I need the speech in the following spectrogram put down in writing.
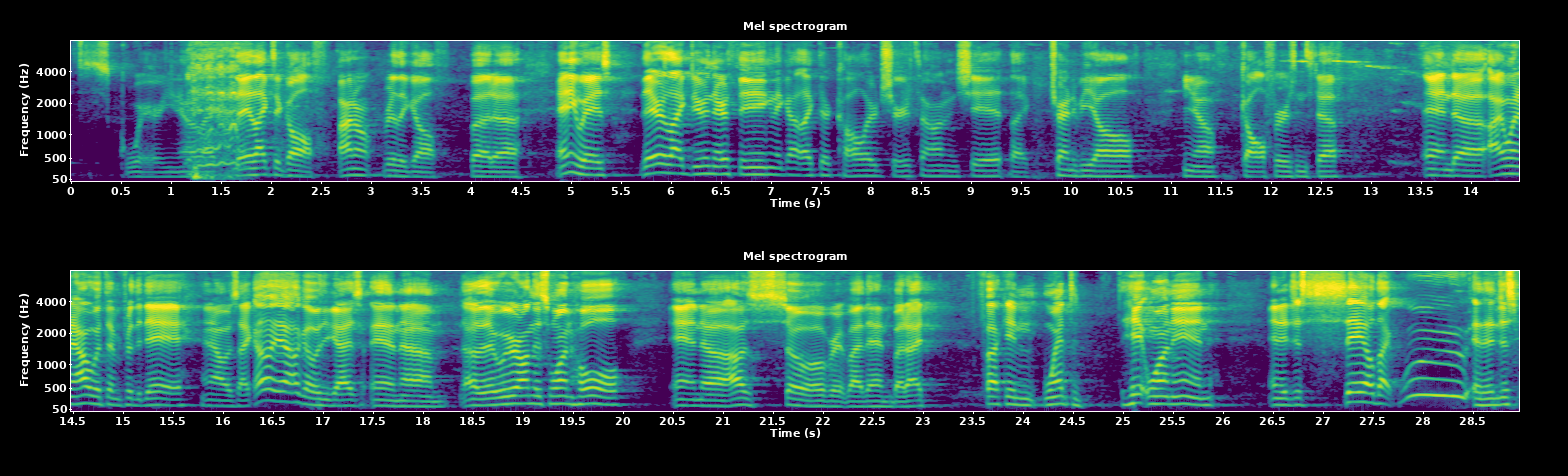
square, you know? Like, they like to golf. I don't really golf. But, uh, anyways, they're like doing their thing. They got like their collared shirts on and shit, like trying to be all, you know, golfers and stuff. And uh, I went out with them for the day, and I was like, "Oh yeah, I'll go with you guys." And um, uh, we were on this one hole, and uh, I was so over it by then. But I fucking went to hit one in, and it just sailed like woo, and then just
